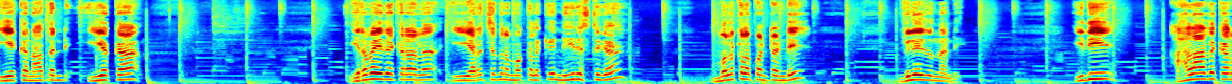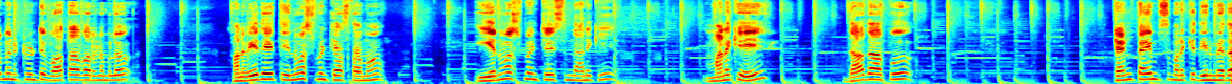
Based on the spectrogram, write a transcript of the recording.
ఈ యొక్క నా తండ్రి ఈ యొక్క ఇరవై ఐదు ఎకరాల ఈ ఎర్రచందన మొక్కలకి నీరెస్ట్గా మొలకల పంట అండి. విలేజ్ ఉందండి. ఇది ఆహ్లాదకరమైనటువంటి వాతావరణంలో మనం ఏదైతే ఇన్వెస్ట్మెంట్ చేస్తామో ఈ ఇన్వెస్ట్మెంట్ చేసిన దానికి మనకి దాదాపు టెన్ టైమ్స్ మనకి దీని మీద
